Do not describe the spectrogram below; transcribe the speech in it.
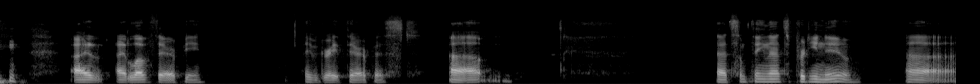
i i love therapy I have a great therapist. Um, that's something that's pretty new. Uh,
